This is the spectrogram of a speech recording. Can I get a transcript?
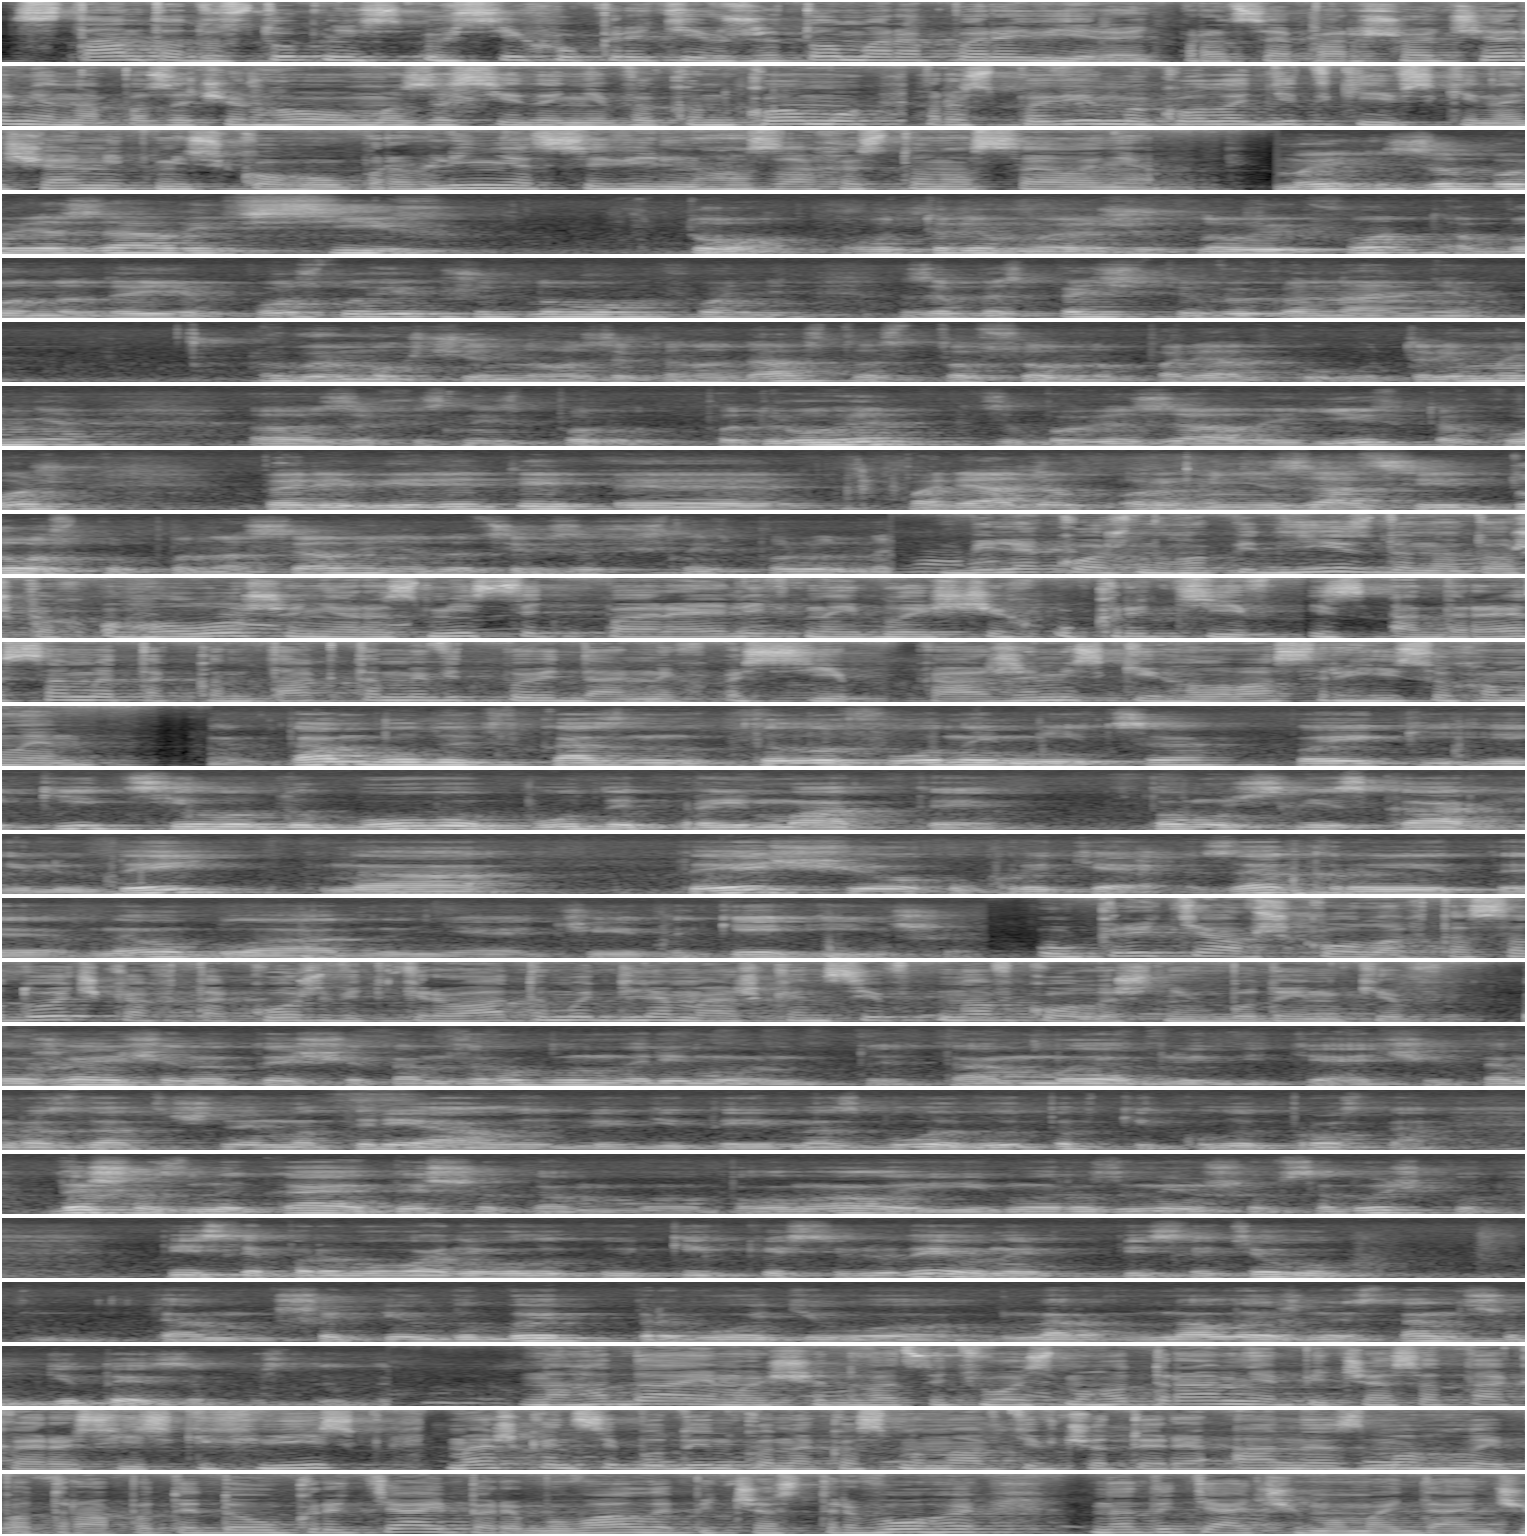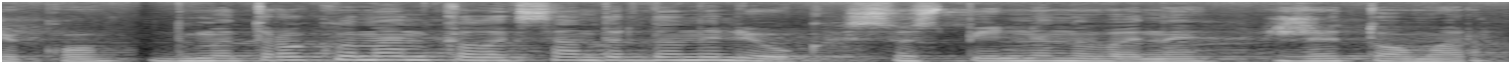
Стан та доступність усіх укриттів Житомира перевірять. Про це 1 червня на позачерговому засіданні виконкому розповів Микола Дідківський, начальник міського управління цивільного захисту населення. Ми зобов'язали всіх, хто утримує житловий фонд або надає послуги в житловому фонді, забезпечити виконання вимог чинного законодавства стосовно порядку утримання е, захисних споруд. По-друге, зобов'язали їх також перевірити е, порядок організації доступу населення до цих захисних споруд. Біля кожного під'їзду на дошках оголошення розмістять перелік найближчих укриттів із адресами та контактами відповідальних осіб, каже міський голова Сергій Сухомлин. Там будуть вказані телефони МІЦа, по які, які цілодобово буде приймати, в тому числі скарги людей на те, що укриття закрите, не обладнання чи таке інше. Укриття в школах та садочках також відкриватимуть для мешканців навколишніх будинків. Зважаючи на те, що там зроблені ремонти, там меблі дитячі, там роздаточні матеріали для дітей. У нас були випадки, коли просто дещо зникає, дещо там е, поламали, і ми розуміємо, що в садочку після перебування великої кількості людей вони після цього там ще півдоби приводять його в належний стан, щоб дітей запустити. Нагадаємо, що 28 травня під час атаки російських військ мешканці будинку на космонавтів 4А не змогли потрапити до укриття і перебували під час тривоги на дитячому майданчику. Дмитро Клименко, Олександр Данилюк, Суспільне новини, Житомир.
